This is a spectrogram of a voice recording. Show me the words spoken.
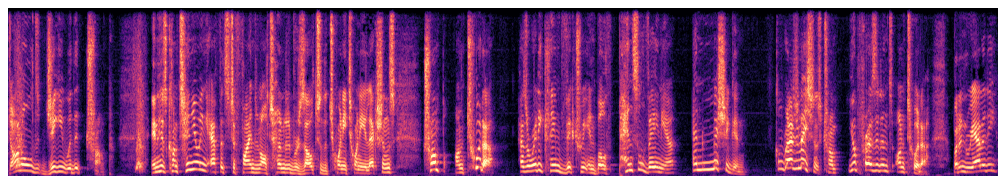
Donald Jiggy with it Trump. In his continuing efforts to find an alternative result to the 2020 elections, Trump on Twitter has already claimed victory in both Pennsylvania and Michigan. Congratulations, Trump, you're president on Twitter. But in reality,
